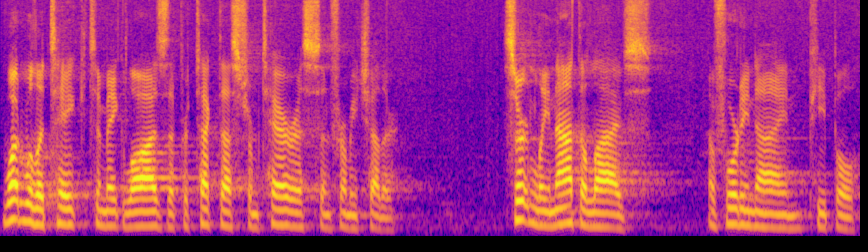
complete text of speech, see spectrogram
what will it take to make laws that protect us from terrorists and from each other? Certainly not the lives of 49 people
